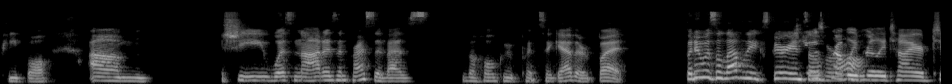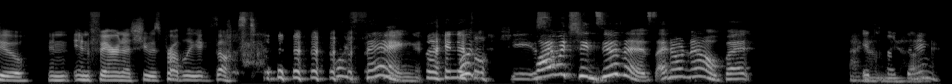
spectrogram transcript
people. Um she was not as impressive as the whole group put together but but it was a lovely experience She was overall probably really tired too. In in fairness, she was probably exhausted. poor thing I know. Jeez. why would she do this i don't know but it's her hug. thing.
